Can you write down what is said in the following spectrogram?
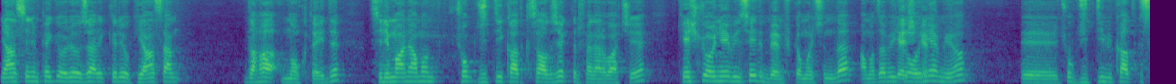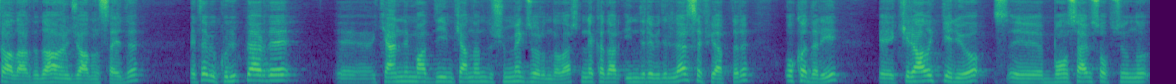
Yansen'in pek öyle özellikleri yok. Yansen daha noktaydı. Slimani ama çok ciddi katkı sağlayacaktır Fenerbahçe'ye. Keşke oynayabilseydi Benfica maçında ama tabii Keşke. ki oynayamıyor. Ee, çok ciddi bir katkı sağlardı daha önce alınsaydı. E tabii kulüplerde e, kendi maddi imkanlarını düşünmek zorundalar. Ne kadar indirebilirlerse fiyatları o kadar iyi. E, kiralık geliyor. E, bonservis opsiyonunu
